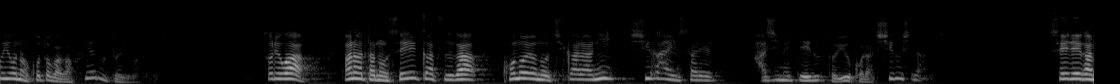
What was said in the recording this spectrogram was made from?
うような言葉が増えるということです。それはあなたの生活がこの世の力に支配され始めているというこれは印なんです。精霊があ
